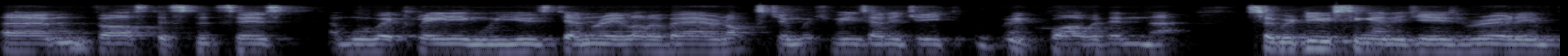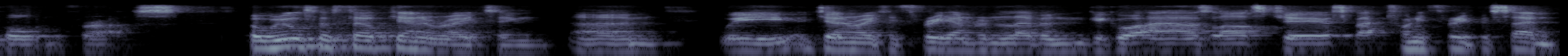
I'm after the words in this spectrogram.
um, vast distances. And when we're cleaning, we use generally a lot of air and oxygen, which means energy required within that. So reducing energy is really important for us. But we're also self-generating. Um, we generated 311 gigawatt hours last year. It's about 23%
